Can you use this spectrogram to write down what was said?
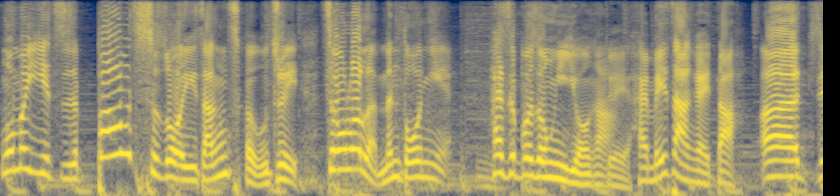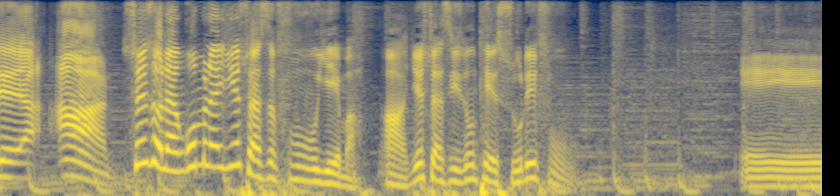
我们一直保持着一张臭嘴，走了那么多年，还是不容易哟，嘎。对，还没咋挨打。呃，这啊，所以说呢，我们呢也算是服务业嘛，啊，也算是一种特殊的服务。诶，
